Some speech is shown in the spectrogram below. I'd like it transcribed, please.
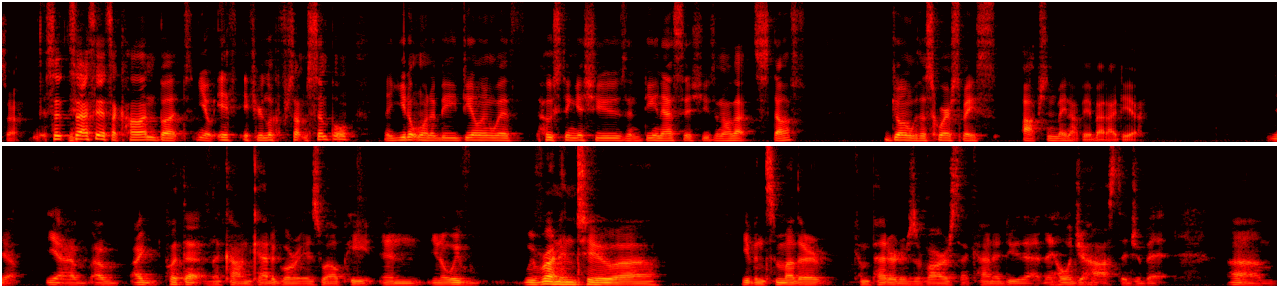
So, so, so I say it's a con, but you know, if, if you're looking for something simple, you don't want to be dealing with hosting issues and DNS issues and all that stuff, going with a Squarespace option may not be a bad idea. Yeah, yeah, I, I, I, put that in the con category as well, Pete. And you know, we've we've run into uh, even some other competitors of ours that kind of do that. They hold you hostage a bit. Um,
